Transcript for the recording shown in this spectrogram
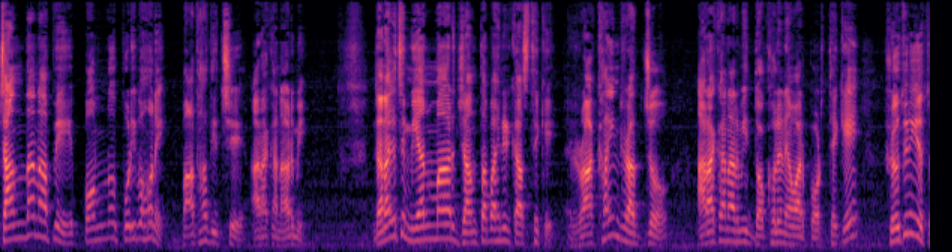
চান্দা না পেয়ে পণ্য পরিবহনে বাধা দিচ্ছে আরাকান আর্মি। জানা গেছে, মিয়ানমার জান্তা বাহিনীর কাছ থেকে রাখাইন রাজ্য আরাকান আর্মি দখলে নেওয়ার পর থেকে প্রতিনিয়ত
